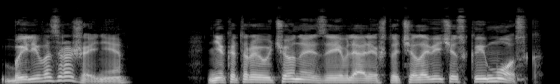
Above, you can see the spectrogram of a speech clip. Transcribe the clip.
Были возражения. Некоторые ученые заявляли, что человеческий мозг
